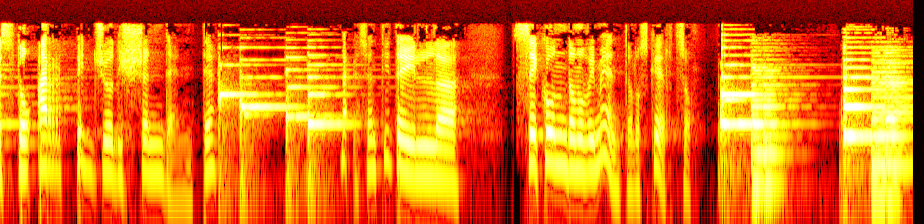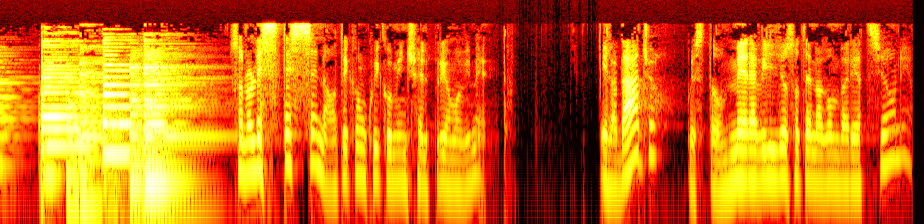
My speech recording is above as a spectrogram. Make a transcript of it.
questo arpeggio discendente, beh, sentite il secondo movimento, lo scherzo. sono le stesse note con cui comincia il primo movimento. E l'adagio, questo meraviglioso tema con variazioni,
